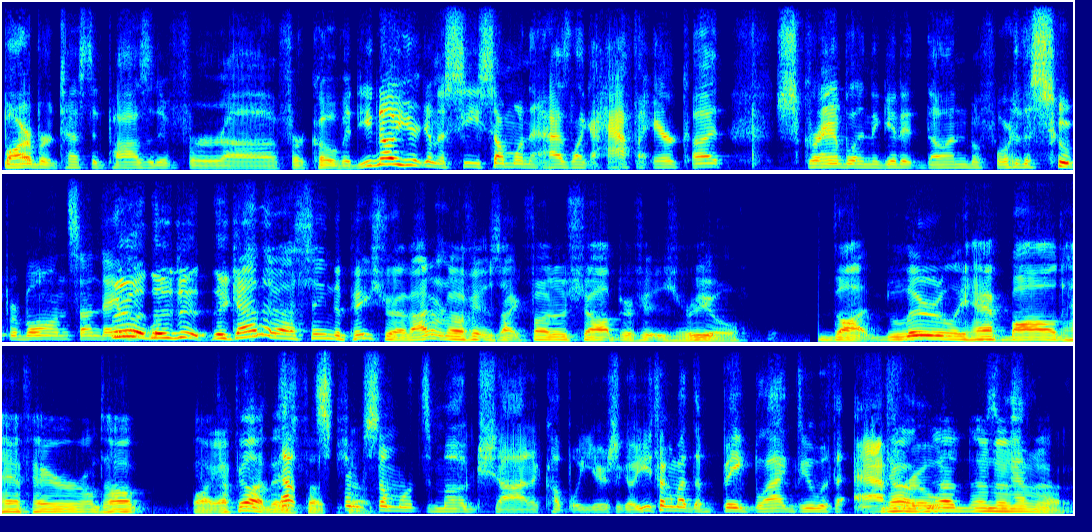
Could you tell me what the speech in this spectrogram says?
barber tested positive for uh for COVID. You know, you're gonna see someone that has like a half a haircut scrambling to get it done before the Super Bowl on Sunday. Well, Like, the, the, guy that I seen the picture of, I don't know if it was like photoshopped or if it was real. Like literally half bald, half hair on top. Like I feel like that's that was from someone's mug shot a couple years ago. You talking about the big black dude with the No, afro? no, no, no, no, no.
